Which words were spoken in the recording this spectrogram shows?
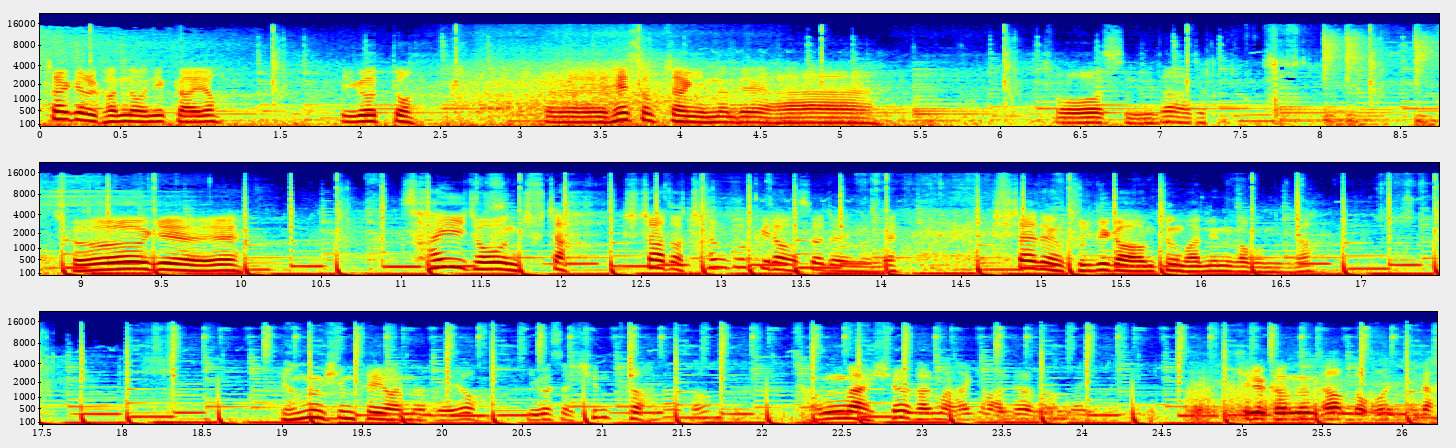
추자교를 건너오니까요. 이것도 어, 해수욕장이 있는데 아 좋습니다. 아주 저기에 사이 좋은 추자 추자도 천국이라고 써져 있는데 추자에 대한 굴비가 엄청 많은가 봅니다. 영흥 쉼터에 왔는데요. 이것은 쉼터 하나도 정말 쉬어갈 만하게 만들어 놨네요 길을 걷는 사람도 보입니다.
